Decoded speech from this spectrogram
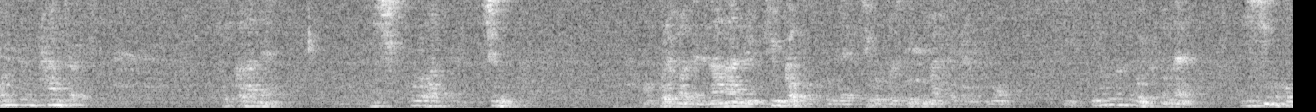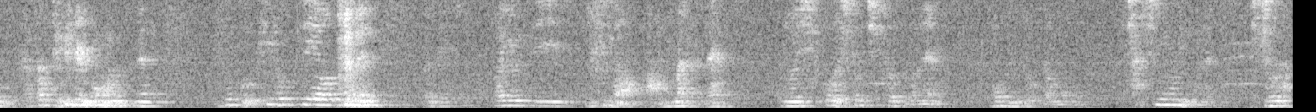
本当に感謝です。そこからね石ころ発電趣味なんです。これまで79カ国で仕事してきましたけれどもいろんなとこ行くとね石を僕にかかっているものですね。僕拾ってよってねいっぱいうち石がありましたね。この石ころ一つ一つがね僕にとってはもう写真よりもね貴重だっ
